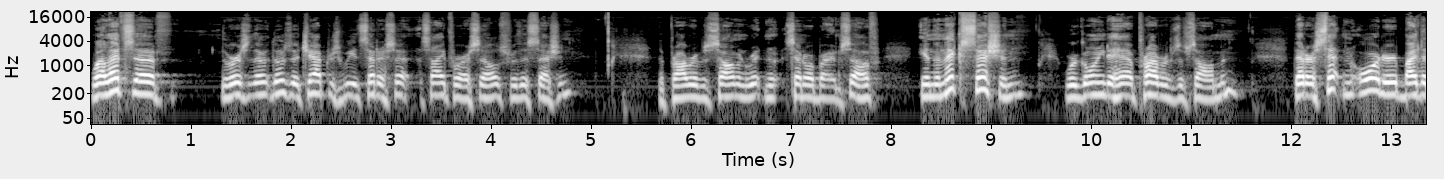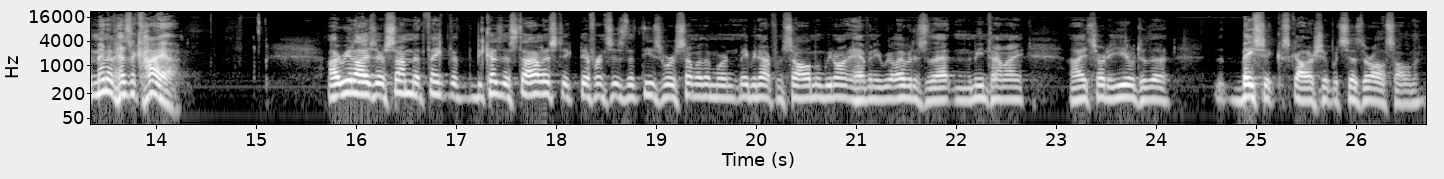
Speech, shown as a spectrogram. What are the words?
Well, that's uh, the verse. Those are the chapters we had set aside for ourselves for this session. The Proverbs of Solomon, written set over by himself. In the next session, we're going to have Proverbs of Solomon that are set in order by the men of Hezekiah. I realize there's some that think that because of the stylistic differences that these were some of them were maybe not from Solomon. We don't have any real evidence of that. In the meantime, I, I sort of yield to the, the basic scholarship which says they're all Solomon.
